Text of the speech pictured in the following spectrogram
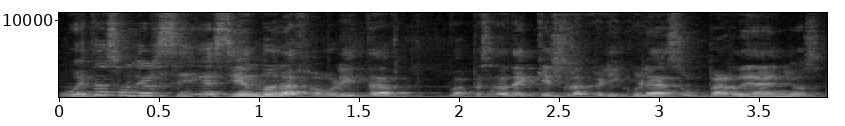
Winter Soldier sigue siendo la favorita, a pesar de que es una película de hace un par de años.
